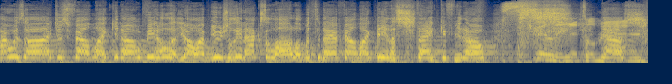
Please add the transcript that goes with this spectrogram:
I was, uh, I just felt like, you know, being a little, you know, I'm usually an axolotl, but today I felt like being a snake, if you know. Silly little man. Yes.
